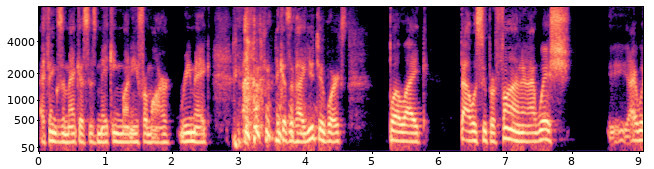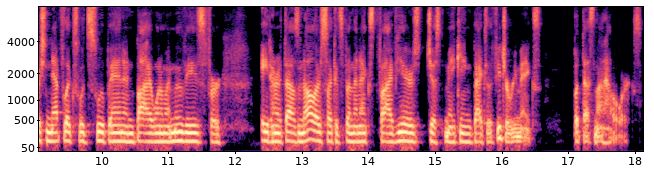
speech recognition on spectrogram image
I think Zemeckis is making money from our remake because of how YouTube works. But like that was super fun, and I wish I wish Netflix would swoop in and buy one of my movies for eight hundred thousand dollars so I could spend the next five years just making Back to the Future remakes. But that's not how it works.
